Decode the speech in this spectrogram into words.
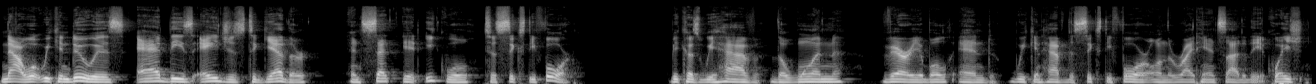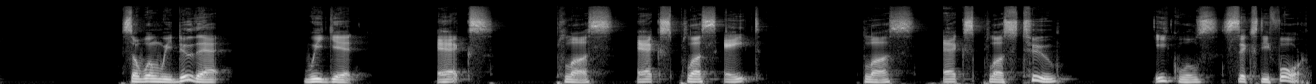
Now what we can do is add these ages together and set it equal to 64 because we have the one variable and we can have the 64 on the right hand side of the equation. So when we do that, we get x plus x plus 8 plus x plus 2 equals 64.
